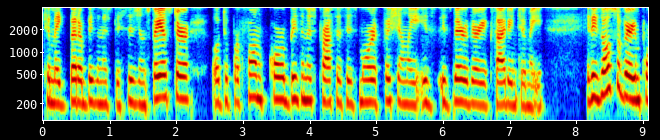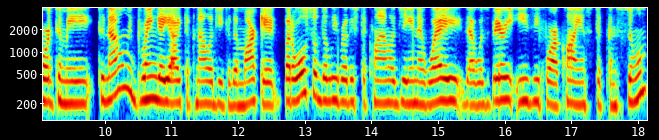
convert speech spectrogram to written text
to make better business decisions faster, or to perform core business processes more efficiently is, is very, very exciting to me. It is also very important to me to not only bring AI technology to the market, but also deliver this technology in a way that was very easy for our clients to consume.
